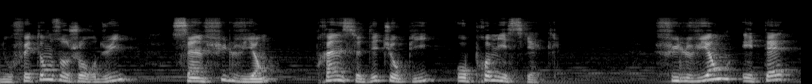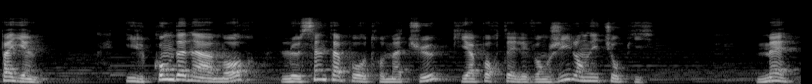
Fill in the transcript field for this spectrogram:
Nous fêtons aujourd'hui Saint Fulvian, prince d'Éthiopie au 1er siècle. Fulvian était païen. Il condamna à mort le saint apôtre Matthieu qui apportait l'évangile en Éthiopie. Mais,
